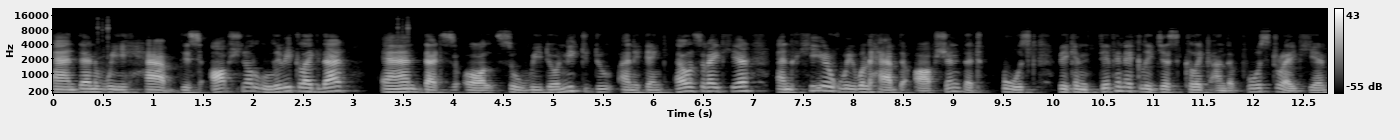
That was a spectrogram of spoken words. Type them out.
And then we have this optional leave it like that. And that's all. So we don't need to do anything else right here. And here we will have the option that post. We can definitely just click on the post right here.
